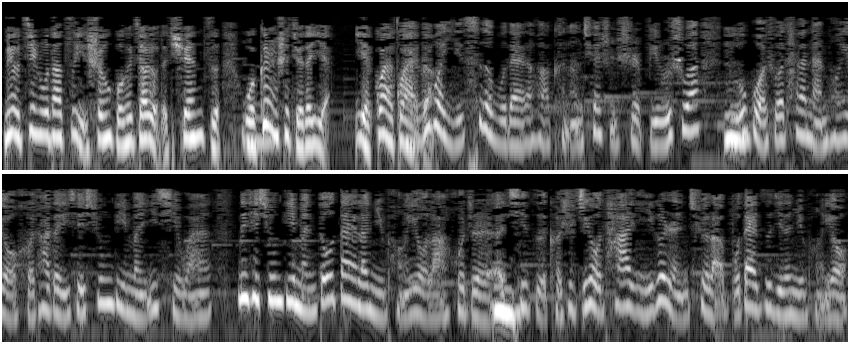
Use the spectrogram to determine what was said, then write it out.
没有进入到自己生活和交友的圈子，我个人是觉得也也怪怪的。啊如果一次都不带的话，可能确实是，比如说，嗯如果说她的男朋友和他的一些兄弟们一起玩，那些兄弟们都带了女朋友啦，或者妻子，可是只有他一个人去了，不带自己的女朋友。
